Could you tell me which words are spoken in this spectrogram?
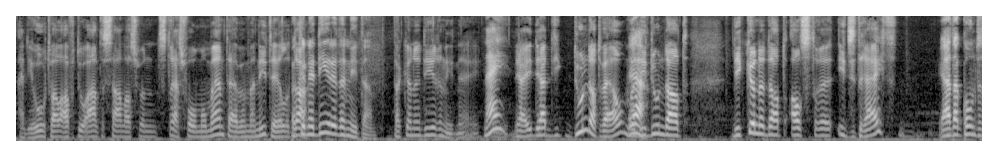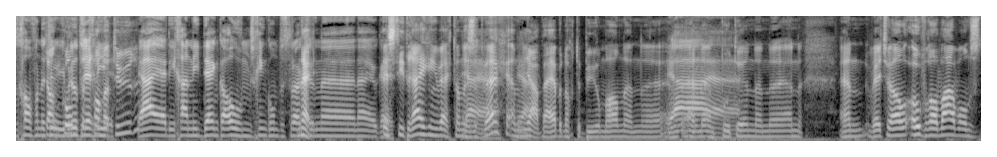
En die hoort wel af en toe aan te staan als we een stressvol moment hebben, maar niet de hele maar dag. kunnen dieren dat niet dan? Dat kunnen dieren niet, nee. Nee? Ja, ja die doen dat wel, maar Ja. die doen dat. Die kunnen dat als er iets dreigt, Ja, dan komt het gewoon van dan nature. Je komt het van die- nature. Ja, ja, die gaan niet denken, oh, misschien komt er straks Nee. een... eh, nee. Is die dreiging weg, dan is het weg. En ja. wij hebben nog de buurman en, eh, en, en. Poetin. En, eh, en, en weet je wel, overal waar we ons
